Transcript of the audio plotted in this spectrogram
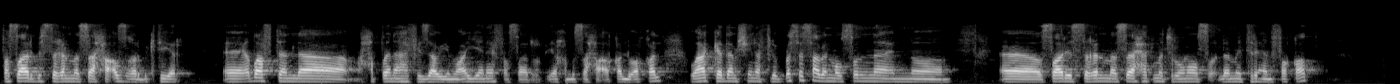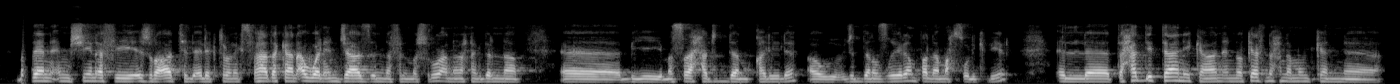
فصار بيستغل مساحة أصغر بكثير آه، إضافة ل حطيناها في زاوية معينة فصار ياخذ مساحة أقل وأقل. وهكذا مشينا في ال process. على ما وصلنا إنه آه، صار يستغل مساحة متر ونص لمترين فقط. بعدين مشينا في إجراءات ال electronics فهذا كان أول إنجاز لنا في المشروع إنه نحن قدرنا آه، بمساحة جدا قليلة أو جدا صغيرة نطلع محصول كبير. التحدي الثاني كان إنه كيف نحن ممكن آه،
